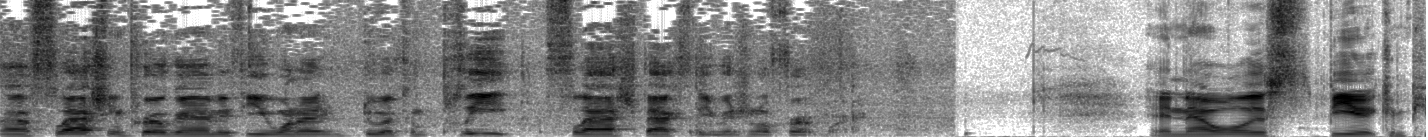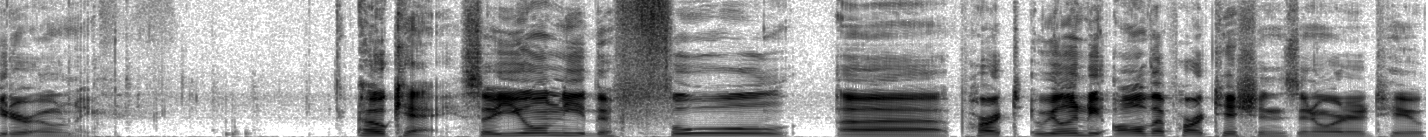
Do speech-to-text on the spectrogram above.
uh, flashing program if you want to do a complete flash back to the original firmware. And now we'll just be a computer only. Okay, so you'll need the full uh, part. We'll need all the partitions in order to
